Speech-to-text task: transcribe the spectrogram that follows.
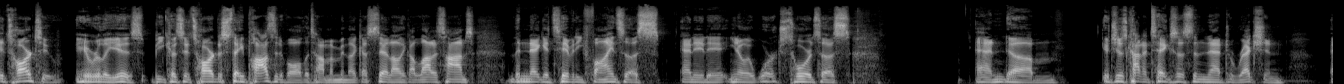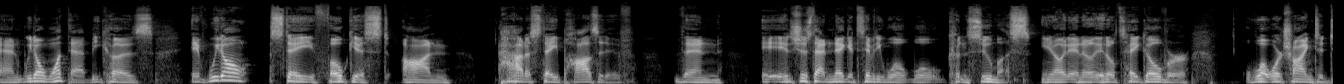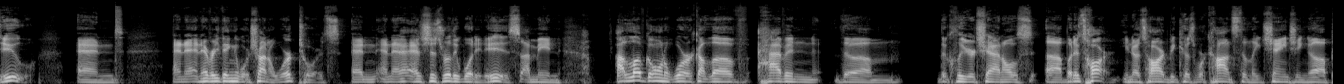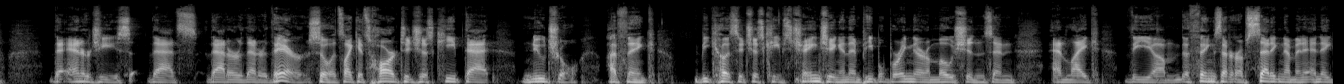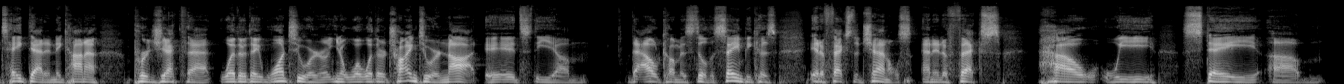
it's hard to. It really is because it's hard to stay positive all the time. I mean, like I said, like a lot of times the negativity finds us and it, it you know, it works towards us and um it just kind of takes us in that direction. And we don't want that because if we don't stay focused on how to stay positive, then it's just that negativity will will consume us, you know, and it'll, it'll take over what we're trying to do. And and, and everything that we're trying to work towards. And, and that's just really what it is. I mean, I love going to work. I love having the, um, the clear channels, uh, but it's hard. You know, it's hard because we're constantly changing up the energies that's that are that are there. So it's like it's hard to just keep that neutral. I think because it just keeps changing and then people bring their emotions and and like the um the things that are upsetting them and, and they take that and they kind of project that whether they want to or you know whether they're trying to or not. It's the um the outcome is still the same because it affects the channels and it affects how we stay um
